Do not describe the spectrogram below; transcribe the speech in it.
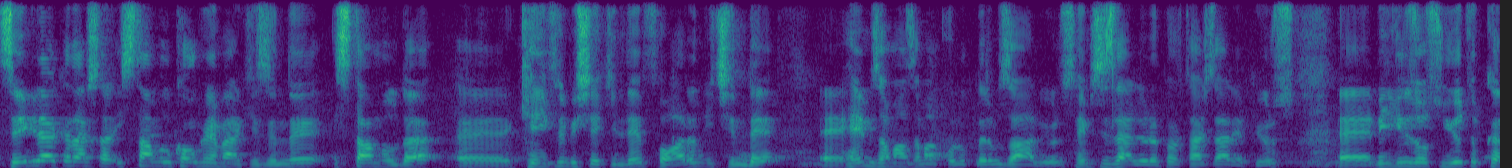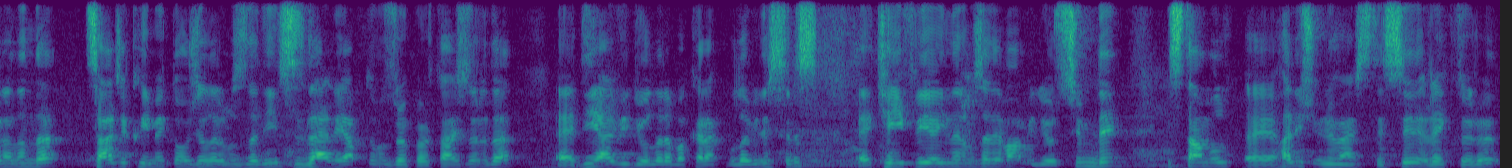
Sevgili arkadaşlar İstanbul Kongre Merkezi'nde İstanbul'da e, keyifli bir şekilde fuarın içinde e, hem zaman zaman konuklarımızı ağırlıyoruz hem sizlerle röportajlar yapıyoruz. E, bilginiz olsun YouTube kanalında sadece kıymetli hocalarımızla değil sizlerle yaptığımız röportajları da e, diğer videolara bakarak bulabilirsiniz. E, keyifli yayınlarımıza devam ediyoruz. Şimdi İstanbul e, Haliç Üniversitesi Rektörü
